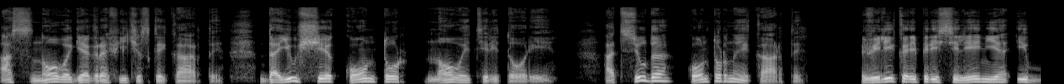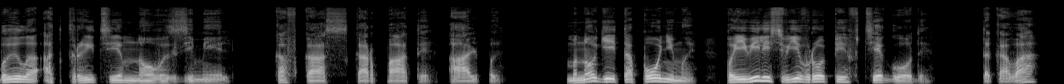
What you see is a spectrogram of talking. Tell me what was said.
основа географической карты, дающая контур новой территории. Отсюда контурные карты. Великое переселение и было открытием новых земель. Кавказ, Карпаты, Альпы. Многие топонимы появились в Европе в те годы. Такова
